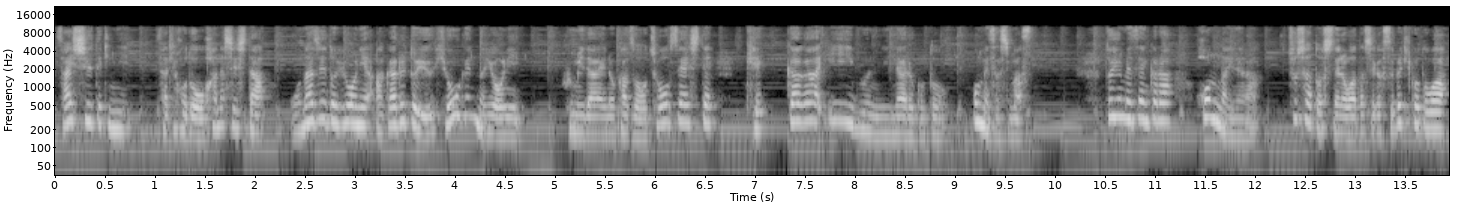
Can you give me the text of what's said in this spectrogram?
最終的に先ほどお話しした同じ土俵に上がるという表現のように、踏み台の数を調整して結果がイーブンになることを目指します。という目線から本来なら著者としての私がすべきことは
